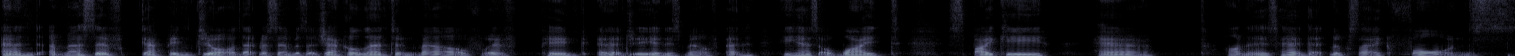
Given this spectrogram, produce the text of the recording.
and a massive gaping jaw that resembles a jack-o'-lantern mouth with pink energy in his mouth, and he has a white, spiky hair on his head that looks like thorns.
